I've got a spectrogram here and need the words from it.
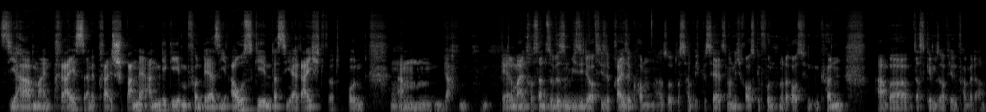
sie haben einen Preis, eine Preisspanne angegeben, von der sie ausgehen, dass sie erreicht wird. Und mhm. ähm, ja, wäre mal interessant zu wissen, wie sie da auf diese Preise kommen. Also das habe ich bisher jetzt noch nicht rausgefunden oder rausfinden können, aber das geben sie auf jeden Fall mit an.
